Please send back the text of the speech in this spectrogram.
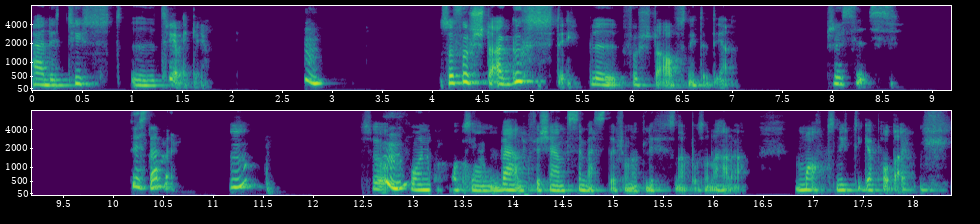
är det tyst i tre veckor. Mm. Så första augusti blir första avsnittet igen. Precis. Det stämmer. Så Mm. får ni också en välförtjänt semester från att lyssna på sådana här matnyttiga poddar.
